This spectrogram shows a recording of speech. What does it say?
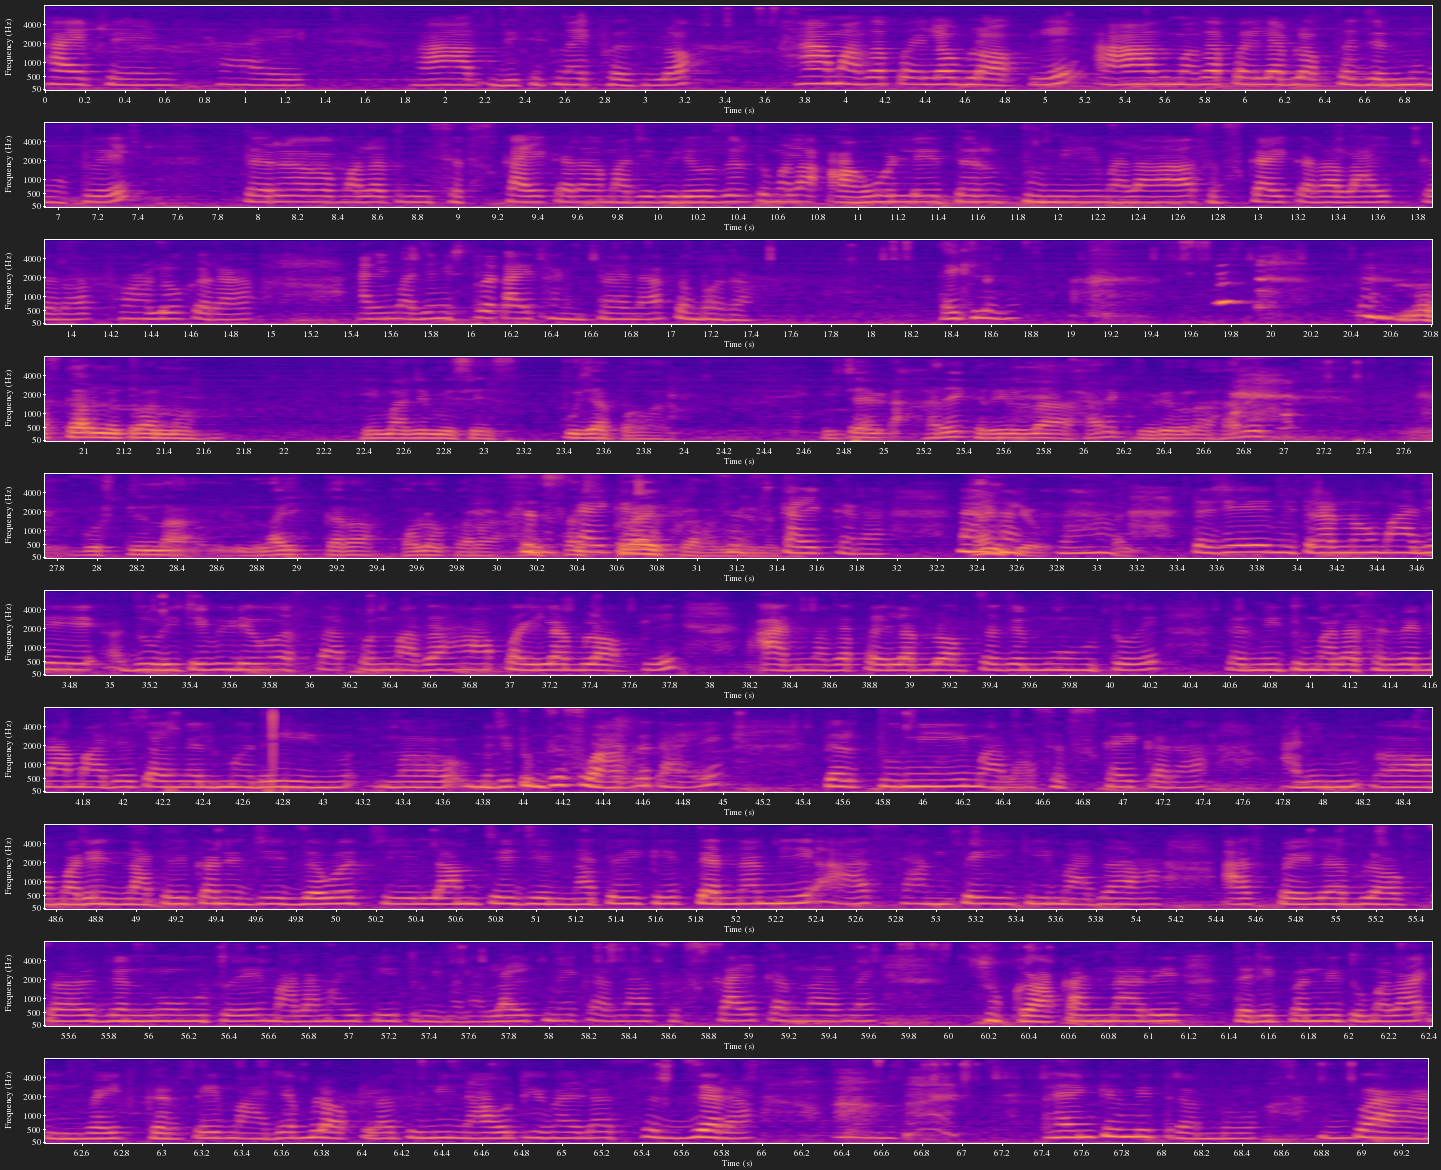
हाय friend hi हा this is my first blog हा माझा पहिला ब्लॉग आहे. आज माझा पहिल्या ब्लॉगचा जन्म होतो आहे तर मला तुम्ही सबस्क्राईब करा. माझे व्हिडिओ जर तुम्हाला आवडले तर तुम्ही मला सबस्क्राईब करा लाईक करा फॉलो करा. आणि माझे मिस्टर काय सांगताय ना तर बघा. ऐकलं ना? नमस्कार मित्रांनो. ही माझी मिसेस पूजा पवार. हिच्या हर एक रीलला हर एक व्हिडिओला हर एक गोष्टींना लाईक करा फॉलो करा आणि सबस्क्राईब करा. करा सबस्क्राईब करा. थँक्यू तसे मित्रांनो माझे जोडीचे व्हिडिओ असतात पण माझा हा पहिला ब्लॉग आहे. आज माझा पहिला ब्लॉगचा जन्म होतो आहे तर मी तुम्हाला सर्वांना माझ्या चॅनलमध्ये म्हणजे तुमचं स्वागत आहे. तर तुम्ही मला सबस्क्राईब करा. आणि माझे नातेवाईकांना जे जवळचे लांबचे जे नातेवाईक आहेत त्यांना मी आज सांगते की माझा आज पहिल्या ब्लॉगचा जन्म होतो आहे मला माहिती आहे तुम्ही मला लाईक नाही करणार सबस्क्राईब करणार नाही चुका काढणारे तरी पण मी तुम्हाला इन्व्हाइट करते. माझ्या ब्लॉगला तुम्ही नाव ठेवायला सज्ज राहा. थँक्यू मित्रांनो. बाय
